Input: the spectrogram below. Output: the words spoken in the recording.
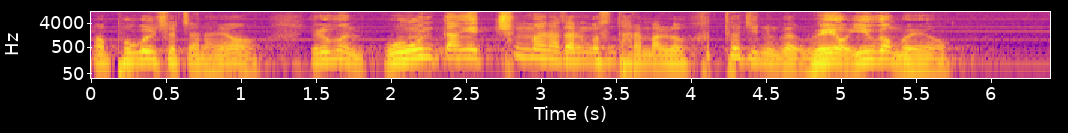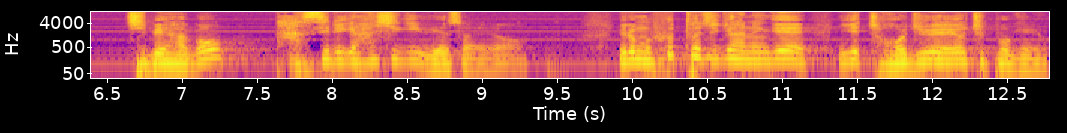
어, 복을 주셨잖아요. 여러분 온 땅에 충만하다는 것은 다른 말로 흩어지는 거예요. 왜요? 이유가 뭐예요? 지배하고 다스리게 하시기 위해서예요. 여러분 흩어지게 하는 게 이게 저주예요, 축복이에요.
